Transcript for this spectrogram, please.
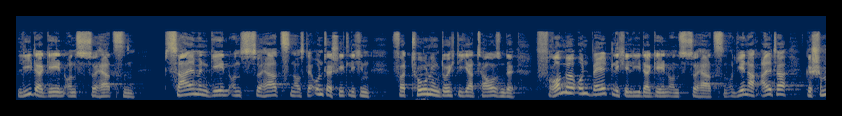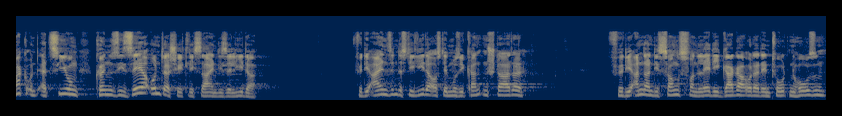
Lieder gehen uns zu Herzen, Psalmen gehen uns zu Herzen aus der unterschiedlichen Vertonung durch die Jahrtausende. Fromme und weltliche Lieder gehen uns zu Herzen. Und je nach Alter, Geschmack und Erziehung können sie sehr unterschiedlich sein, diese Lieder. Für die einen sind es die Lieder aus dem Musikantenstadel, für die anderen die Songs von Lady Gaga oder den Toten Hosen.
